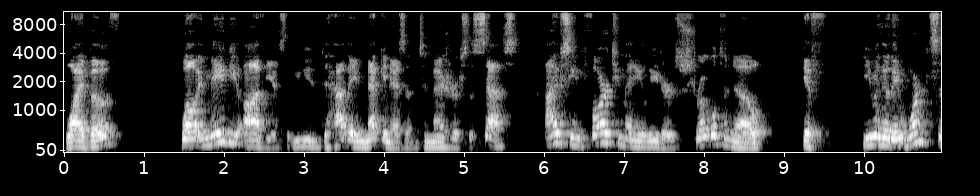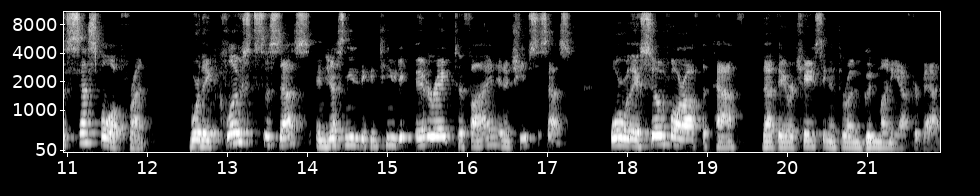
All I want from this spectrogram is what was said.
Why both? Well, it may be obvious that you need to have a mechanism to measure success. I've seen far too many leaders struggle to know if, even though they weren't successful up front, were they close to success and just needed to continue to iterate to find and achieve success? Or were they so far off the path that they were chasing and throwing good money after bad?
